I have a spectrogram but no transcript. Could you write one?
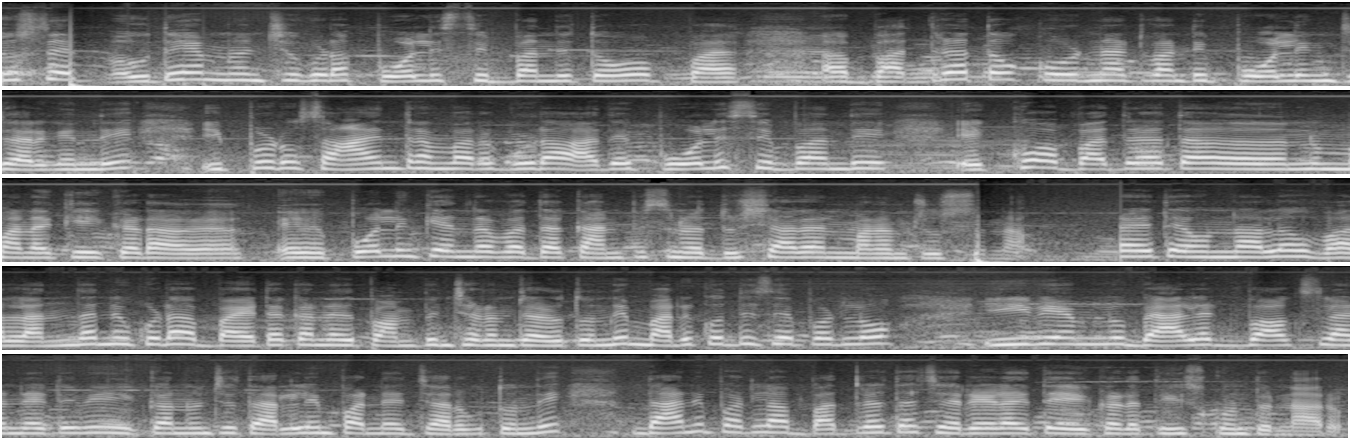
చూస్తే ఉదయం నుంచి కూడా పోలీస్ సిబ్బందితో ప- భద్రతో కూడినటువంటి పోలింగ్ జరిగింది. ఇప్పుడు సాయంత్రం వరకు కూడా అదే పోలీస్ సిబ్బంది ఎక్కువ భద్రతను మనకి ఇక్కడ పోలింగ్ కేంద్రం వద్ద కనిపిస్తున్న దృశ్యాలను మనం చూస్తున్నాం. ఎవరైతే ఉన్నారో వాళ్ళందరినీ కూడా బయటకు అనేది పంపించడం జరుగుతుంది. మరికొద్దిసేపట్లో ఈవీఎంలు బ్యాలెట్ బాక్సులు అనేటివి ఇక్కడ నుంచి తరలింపు అనేది జరుగుతుంది. దాని పట్ల భద్రతా చర్యలు అయితే ఇక్కడ తీసుకుంటున్నారు.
